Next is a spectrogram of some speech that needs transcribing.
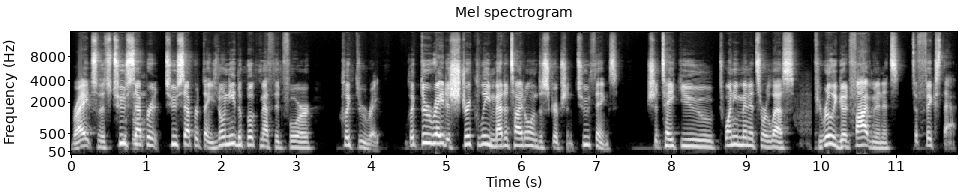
right? So it's 2 mm-hmm. separate two separate things. You don't need the book method for click-through rate. Click-through rate is strictly meta title and description two things. Should take you 20 minutes or less if you're really good five minutes to fix that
